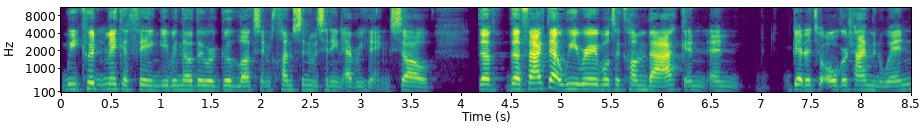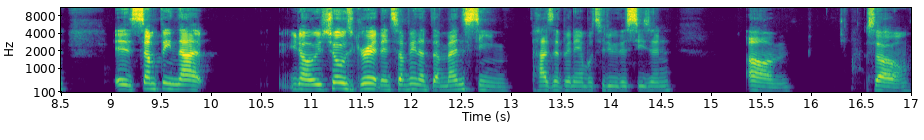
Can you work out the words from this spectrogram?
we couldn't make a thing, even though they were good looks, and Clemson was hitting everything. So the the fact that we were able to come back and and get it to overtime and win is something that you know it shows grit and something that the men's team hasn't been able to do this season. Um, so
